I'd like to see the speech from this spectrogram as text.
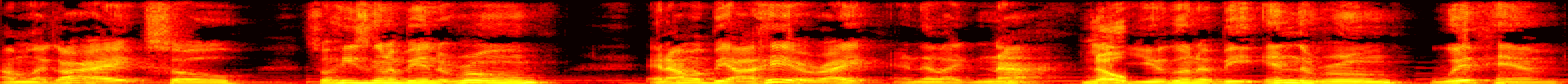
I'm like, all right, so so he's gonna be in the room and I'm gonna be out here, right? And they're like, nah, nope. You're gonna be in the room with him,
